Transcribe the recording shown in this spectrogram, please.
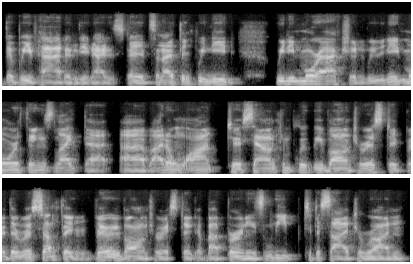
that we've had in the United States. And I think we need we need more action. We need more things like that. Uh, I don't want to sound completely voluntaristic, but there was something very voluntaristic about Bernie's leap to decide to run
